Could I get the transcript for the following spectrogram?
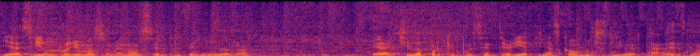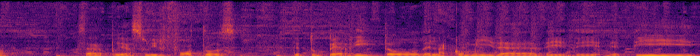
Y así un rollo más o menos entretenido, ¿no? Era chido porque pues en teoría tenías como muchas libertades, ¿no? O sea, podías subir fotos de tu perrito, de la comida, de, de- de ti.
